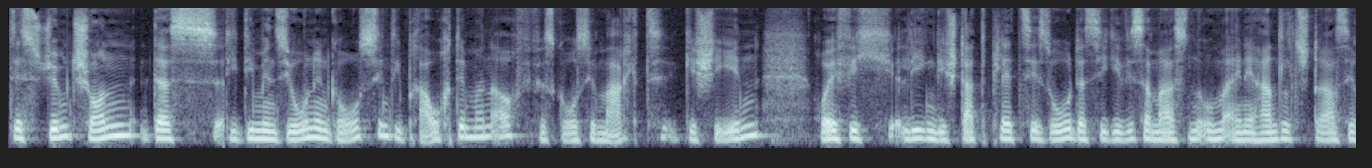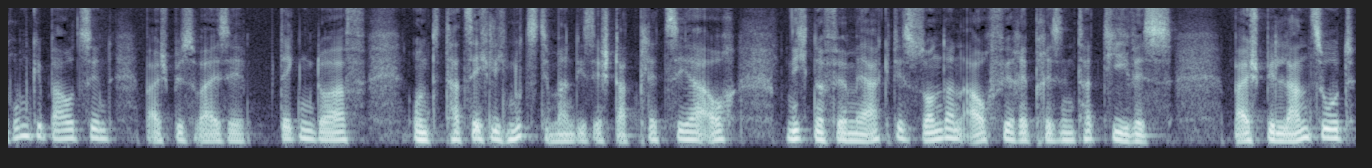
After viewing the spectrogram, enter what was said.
Das stimmt schon, dass die Dimensionen groß sind. Die brauchte man auch fürs große Marktgeschehen. Häufig liegen die Stadtplätze so, dass sie gewissermaßen um eine Handelsstraße rumgebaut sind, beispielsweise Deggendorf. Und tatsächlich nutzte man diese Stadtplätze ja auch nicht nur für Märkte, sondern auch für Repräsentatives. Beispiel Landshut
